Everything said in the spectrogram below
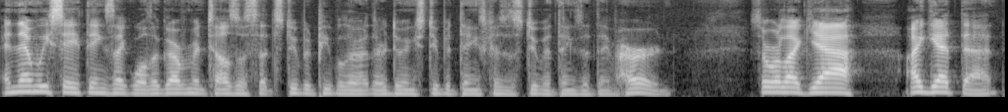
And then we say things like, well, the government tells us that stupid people are they're doing stupid things because of stupid things that they've heard. So we're like, yeah, I get that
